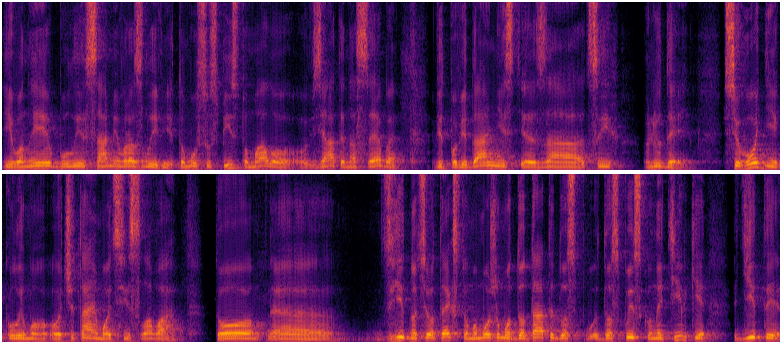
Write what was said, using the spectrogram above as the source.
і вони були самі вразливі, тому суспільство мало взяти на себе відповідальність е, за цих людей. Сьогодні, коли ми читаємо ці слова, то е, згідно цього тексту ми можемо додати до списку не тільки діти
